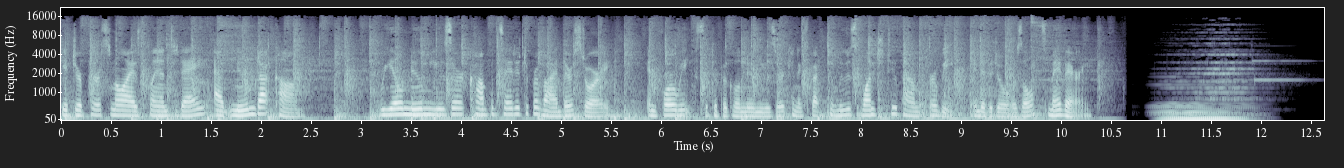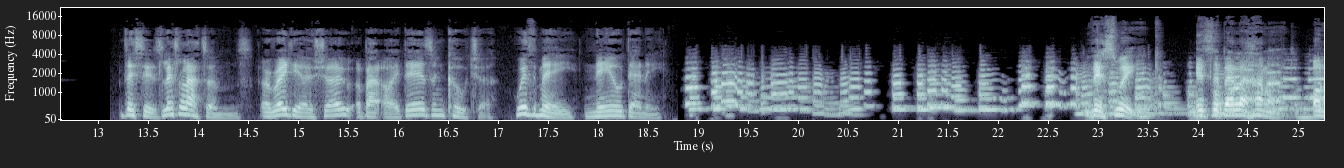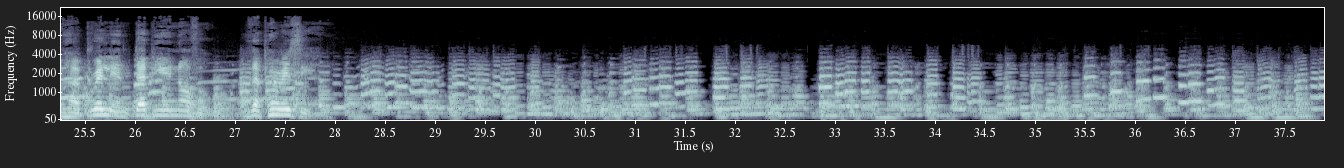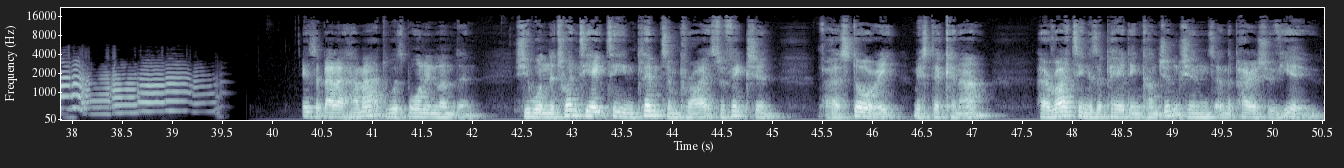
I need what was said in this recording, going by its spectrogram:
Get your personalized plan today at Noom.com. Real Noom user compensated to provide their story. In four weeks, the typical Noom user can expect to lose one to two pounds per week. Individual results may vary. This is Little Atoms, a radio show about ideas and culture, with me, Neil Denny. This week, Isabella Hammad on her brilliant debut novel, The Parisian. Isabella Hammad was born in London. She won the 2018 Plimpton Prize for Fiction for her story, Mr. Canaan. Her writing has appeared in Conjunctions and the Paris Review.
